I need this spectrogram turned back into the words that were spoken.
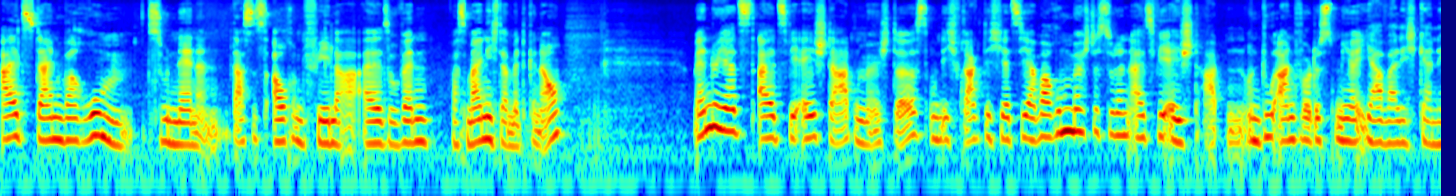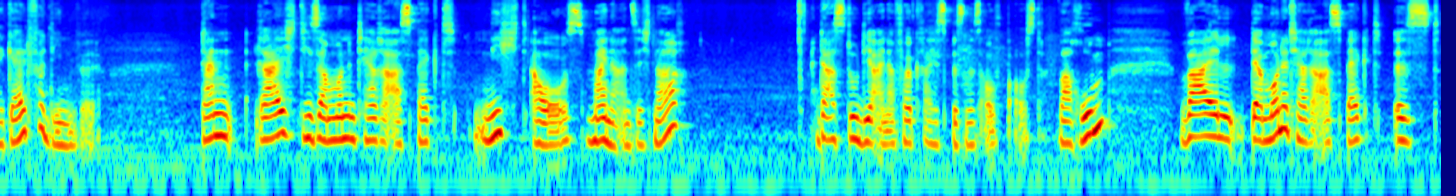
als dein Warum zu nennen. Das ist auch ein Fehler. Also wenn, was meine ich damit genau? Wenn du jetzt als VA starten möchtest und ich frage dich jetzt, ja, warum möchtest du denn als VA starten? Und du antwortest mir, ja, weil ich gerne Geld verdienen will. Dann reicht dieser monetäre Aspekt nicht aus, meiner Ansicht nach, dass du dir ein erfolgreiches Business aufbaust. Warum? Weil der monetäre Aspekt ist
